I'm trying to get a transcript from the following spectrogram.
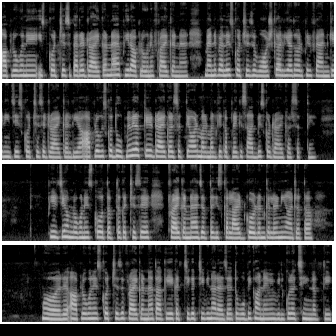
आप लोगों ने इसको अच्छे से पहले ड्राई करना है, फिर आप लोगों ने फ्राई करना है। मैंने पहले इसको अच्छे से वॉश कर लिया था और फिर फ़ैन के नीचे इसको अच्छे से ड्राई कर लिया। आप लोग इसको धूप में भी रख के ड्राई कर सकते हैं और मलमल के कपड़े के साथ भी इसको ड्राई कर सकते हैं। फिर जी हम लोगों ने इसको तब तक अच्छे से फ्राई करना है जब तक इसका लाइट गोल्डन कलर नहीं आ जाता। और आप लोगों ने इसको अच्छे से फ्राई करना है ताकि ये कच्ची कच्ची भी ना रह जाए तो वो भी खाने में बिल्कुल अच्छी नहीं लगती।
